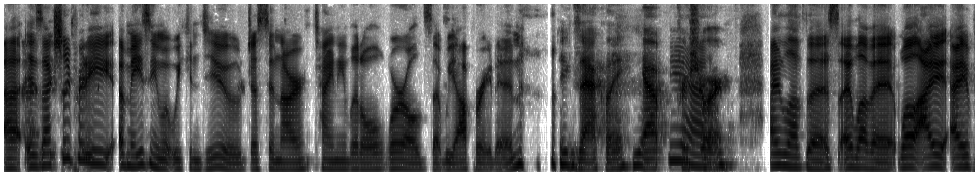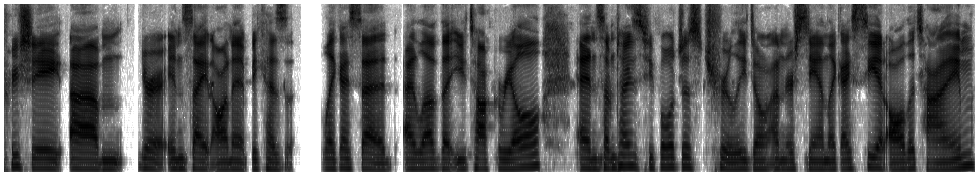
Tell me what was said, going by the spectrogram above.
uh, is actually pretty amazing what we can do just in our tiny little worlds that we operate in. exactly. Yeah, yeah, for sure. I love this. I love it. Well, I I appreciate um your insight on it because like I said, I love that you talk real and sometimes people just truly don't understand. Like I see it all the time.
